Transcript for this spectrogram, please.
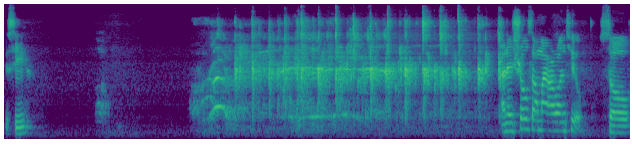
You see, and it shows on my R1 too. So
